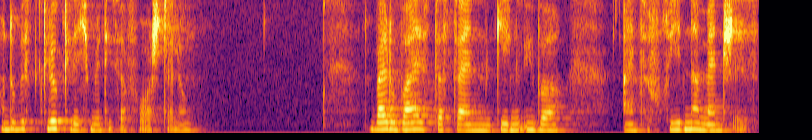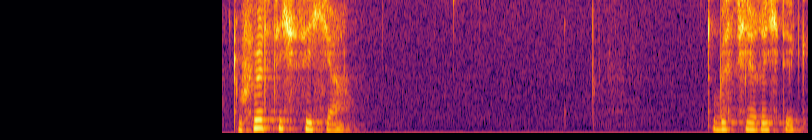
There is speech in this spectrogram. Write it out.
Und du bist glücklich mit dieser Vorstellung, weil du weißt, dass dein Gegenüber ein zufriedener Mensch ist. Du fühlst dich sicher. Du bist hier richtig.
